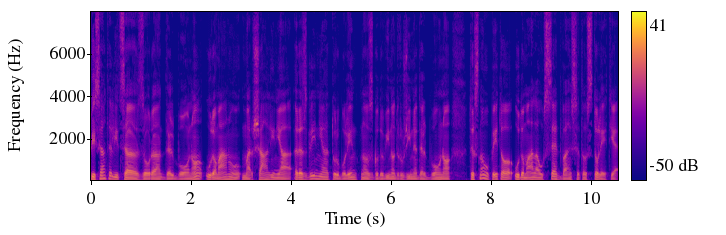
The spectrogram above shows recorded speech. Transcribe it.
Pisateljica Zora Del Bono v romanu Maršalinja razgrinja turbulentno zgodovino družine Del Bono, tesno upeto v domala vse 20. stoletje.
